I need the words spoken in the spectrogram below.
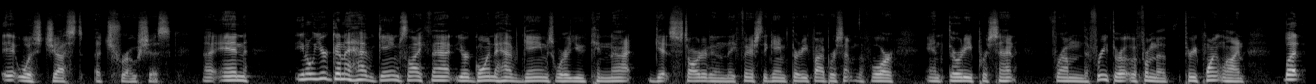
It was just atrocious. Uh, and you know, you're going to have games like that. You're going to have games where you cannot get started and they finish the game 35% from the floor and 30% from the free throw from the three point line. But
